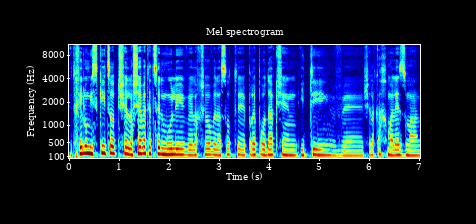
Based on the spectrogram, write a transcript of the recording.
שהתחילו מסקיצות של לשבת אצל מולי ולחשוב ולעשות pre-production איטי, ושלקח מלא זמן.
